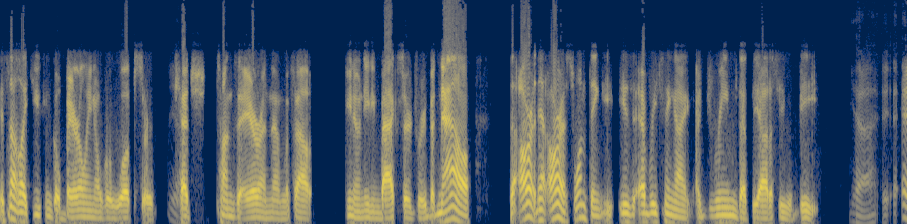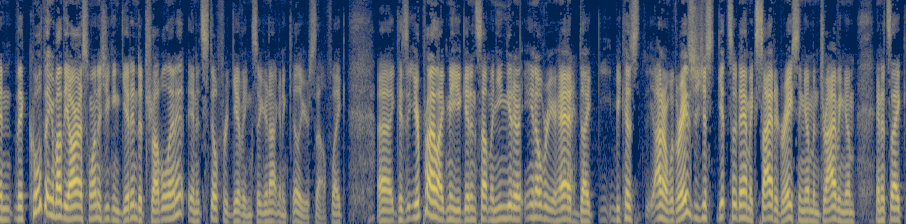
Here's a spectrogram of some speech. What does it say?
it's not like you can go barreling over whoops or catch tons of air in them without, you know, needing back surgery. But now the R that RS1 thing is everything I, I dreamed that the Odyssey would be. yeah, and the cool thing about the RS one is you can get into trouble in it, and it's still forgiving, so you're not going to kill yourself. Like, uh, because you're probably like me, you get in something, and you can get in over your head, like because I don't know, with racers, you just get so damn excited racing them and driving them, and it's like,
